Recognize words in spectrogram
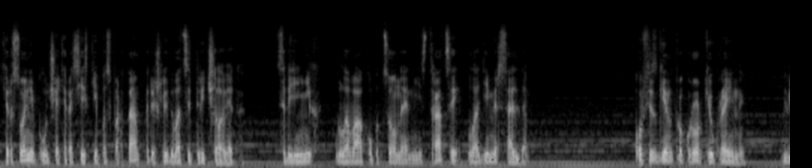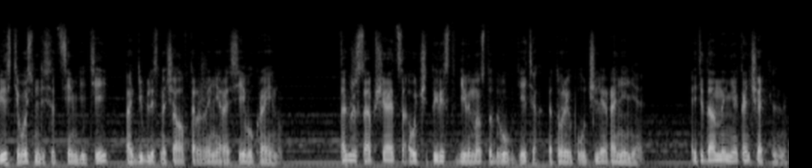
В Херсоне получать российские паспорта пришли 23 человека. Среди них глава оккупационной администрации Владимир Сальдо – Офис Генпрокурорки Украины. 287 детей погибли с начала вторжения России в Украину. Также сообщается о 492 детях, которые получили ранения. Эти данные не окончательны.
